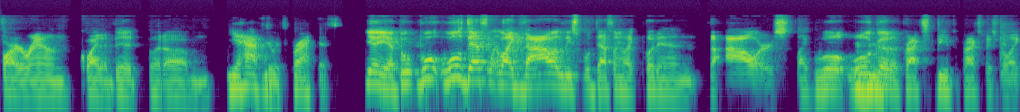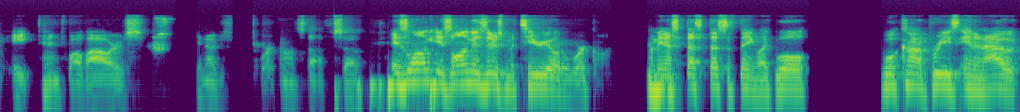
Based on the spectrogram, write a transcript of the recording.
fart around quite a bit, but, um, you have to, it's practice. Yeah. Yeah. But we'll, we'll definitely like thou, at least we'll definitely like put in the hours. Like we'll, we'll mm-hmm. go to the practice, be at the practice space for like eight, 10, 12 hours, you know, just working on stuff. So as long, as long as there's material to work on, I mean, mm-hmm. that's, that's, that's the thing. Like we'll, we'll kind of breeze in and out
